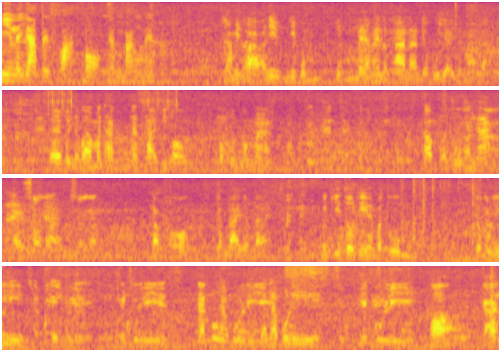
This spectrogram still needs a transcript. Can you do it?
มีอะไรอยากไปฝากบอกกันบ้างไหมคะยังไม่ฝากอันนี้นี่ผมผมไม่อยากให้สัมภาษณ์นะ เดี๋ยวผู้ใหญ่จะมาแล้วแต่เป็นว่ามาทักทักทายพี่น้องขอบคุณมากๆครับตัวแทนจากประชุมครับปทุมสอนสอนลังกับขอจำได้จำได้ เมื่อกี้ตัวทีนปทุมชลบุรีชลบุรีชลบุรีจันทบุรีจันทบุรีสุเพชรบุรีพ่อการ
